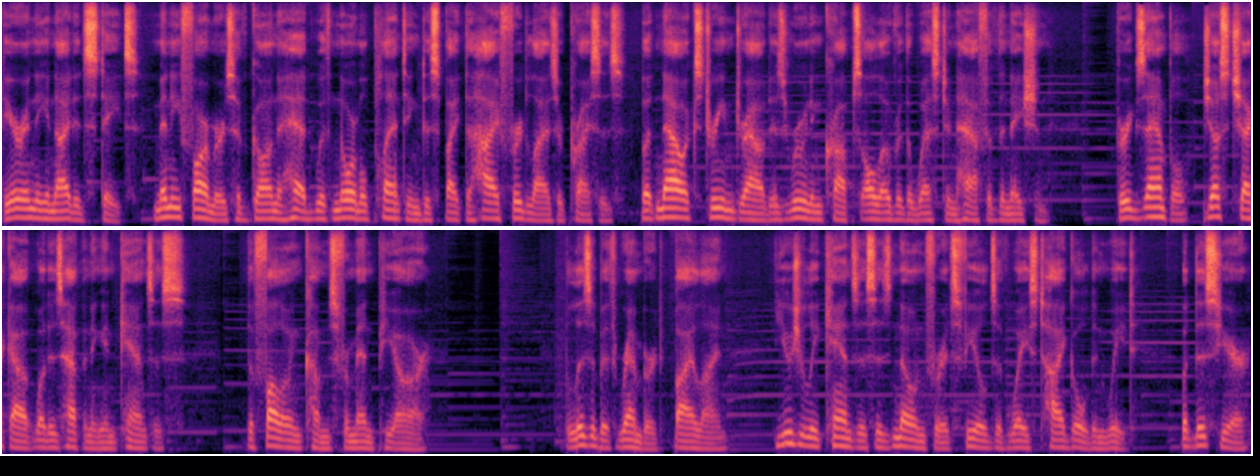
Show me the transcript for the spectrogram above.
Here in the United States, many farmers have gone ahead with normal planting despite the high fertilizer prices, but now extreme drought is ruining crops all over the western half of the nation. For example, just check out what is happening in Kansas. The following comes from NPR. Elizabeth Rembert, byline. Usually Kansas is known for its fields of waist-high golden wheat. But this year,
